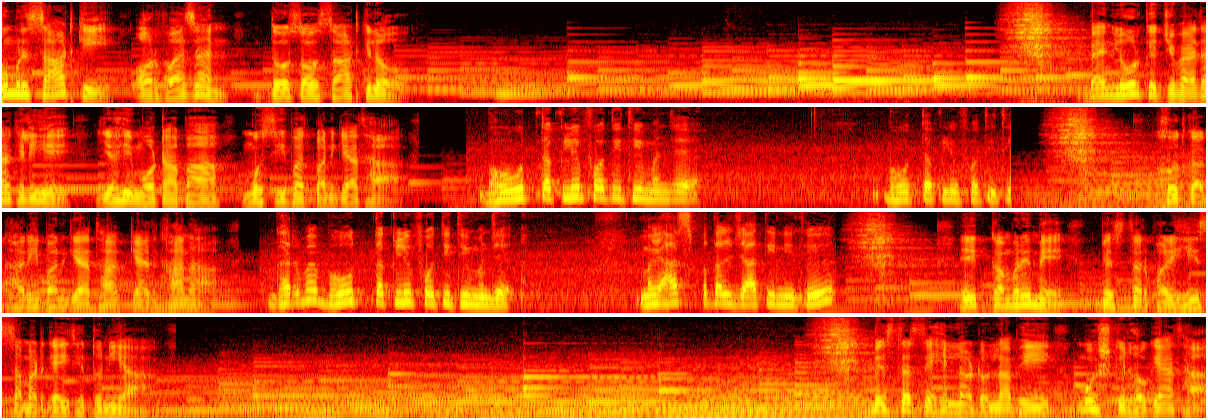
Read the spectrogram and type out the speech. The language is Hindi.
उम्र 60 की और वज़न 260 किलो। बेंगलुरु के जुबैदा के लिए यही मोटापा मुसीबत बन गया था। बहुत तकलीफ़ होती थी मुझे बहुत तकलीफ़ होती थी। खुद का घर ही बन गया था कैद खाना घर में बहुत तकलीफ़ होती थी मुझे मैं अस्पताल जाती नहीं थी। एक कमरे में बिस्तर पर ही समट गई थी दुनिया। बिस्तर से हिलना डुलना भी मुश्किल हो गया था।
